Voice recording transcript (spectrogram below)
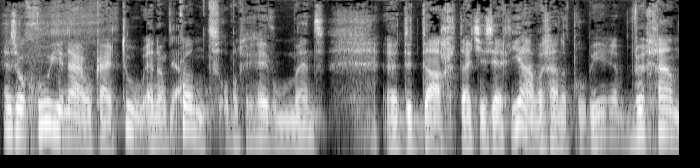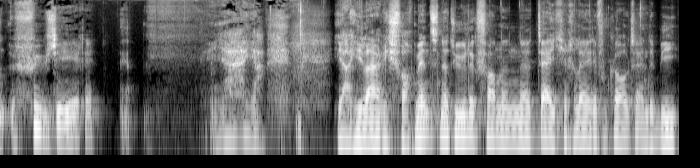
En zo groei je naar elkaar toe. En dan Ja. komt op een gegeven moment eh, de dag dat je zegt: Ja, we gaan het proberen. We gaan fuseren. Ja. Ja, ja. Ja, hilarisch fragment natuurlijk van een eh, tijdje geleden van Cote en de Bie.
